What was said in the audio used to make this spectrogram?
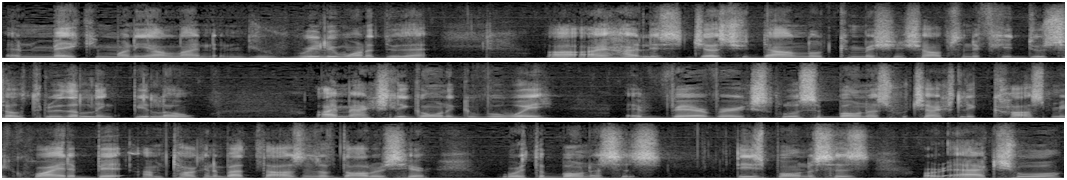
in making money online and you really want to do that, uh, I highly suggest you download Commission Shops. And if you do so through the link below, I'm actually going to give away a very, very exclusive bonus, which actually cost me quite a bit. I'm talking about thousands of dollars here worth of bonuses. These bonuses are actual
